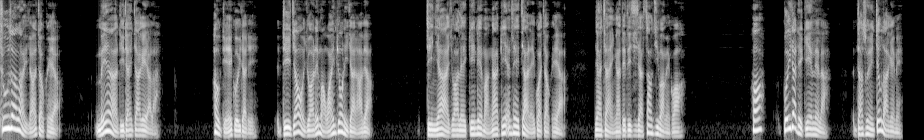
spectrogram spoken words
ထူးဆန်းလိုက်လားကြောက်ခဲ့ရမင်းကဒီတိုင်းကြားခဲ့ရလားဟုတ်တယ်ကိုကြီးတာတယ်ဒီအကြောင်းကိုရွာထဲမှာဝိုင်းပြောနေကြတာဗျဒီညရွာလေကင်းထဲမှာငါကင်းအလှဲကြတယ်ကွာကြောက်ခဲ့ရညကြရင်ငါတေးသေးချာချာစောင့်ကြည့်ပါမယ်ကွာဟာကိုကြီးတာတွေကင်းလဲလားဒါဆိုရင်ကြုတ်လာခဲ့မယ်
